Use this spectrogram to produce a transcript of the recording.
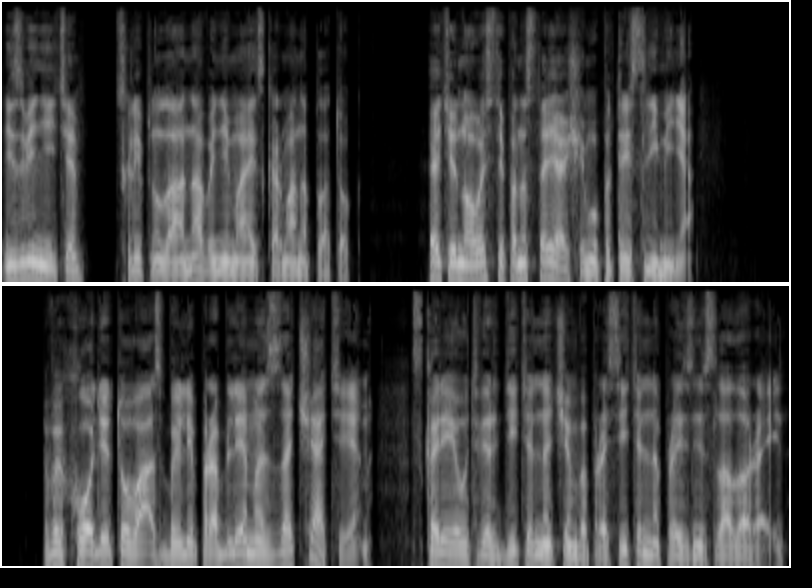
«Извините», — схлипнула она, вынимая из кармана платок. «Эти новости по-настоящему потрясли меня». «Выходит, у вас были проблемы с зачатием», скорее утвердительно, чем вопросительно произнесла Лоррейн.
